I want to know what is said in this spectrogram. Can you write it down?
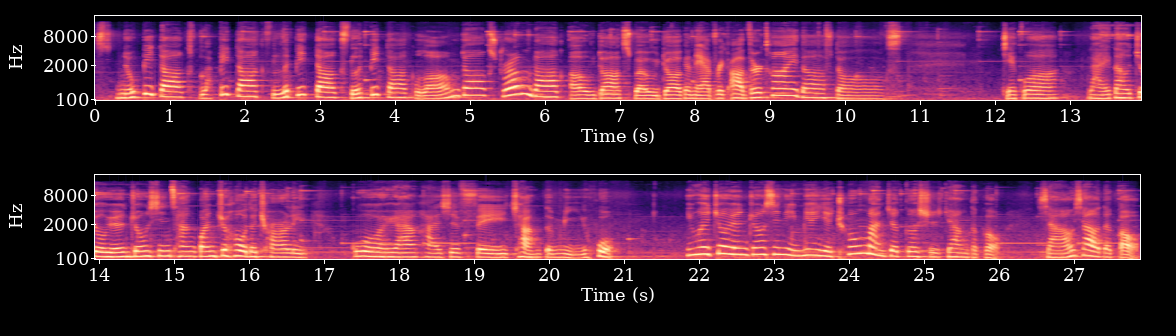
snoopy dog, fluffy dog, slippy dog, slippy dog, long dog, strong dog, old dog, spoiled dog, and every other kind of dogs. 结果来到救援中心参观之后的 Charlie 果然还是非常的迷惑，因为救援中心里面也充满着各式各样的狗：小小的狗，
